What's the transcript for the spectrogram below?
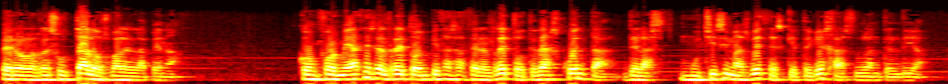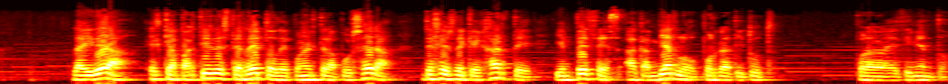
Pero los resultados valen la pena. Conforme haces el reto, empiezas a hacer el reto, te das cuenta de las muchísimas veces que te quejas durante el día. La idea es que a partir de este reto de ponerte la pulsera, dejes de quejarte y empieces a cambiarlo por gratitud, por agradecimiento.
